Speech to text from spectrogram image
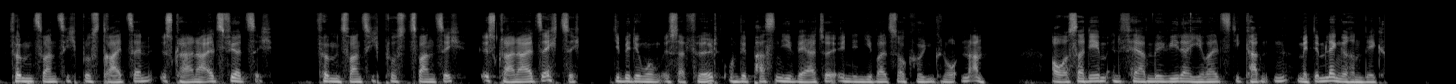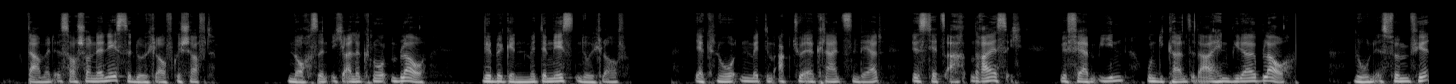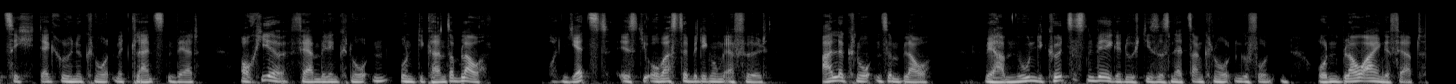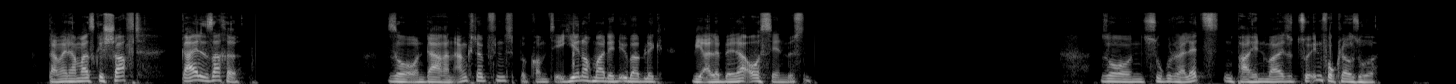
25 plus 13 ist kleiner als 40. 25 plus 20 ist kleiner als 60. Die Bedingung ist erfüllt und wir passen die Werte in den jeweils noch grünen Knoten an. Außerdem entfärben wir wieder jeweils die Kanten mit dem längeren Weg. Damit ist auch schon der nächste Durchlauf geschafft. Noch sind nicht alle Knoten blau. Wir beginnen mit dem nächsten Durchlauf. Der Knoten mit dem aktuell kleinsten Wert ist jetzt 38. Wir färben ihn und die Kante dahin wieder blau. Nun ist 45 der grüne Knoten mit kleinstem Wert. Auch hier färben wir den Knoten und die Kante blau. Und jetzt ist die oberste Bedingung erfüllt. Alle Knoten sind blau. Wir haben nun die kürzesten Wege durch dieses Netz an Knoten gefunden und blau eingefärbt. Damit haben wir es geschafft. Geile Sache. So, und daran anknüpfend bekommt ihr hier nochmal den Überblick, wie alle Bilder aussehen müssen. So, und zu guter Letzt ein paar Hinweise zur Infoklausur.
